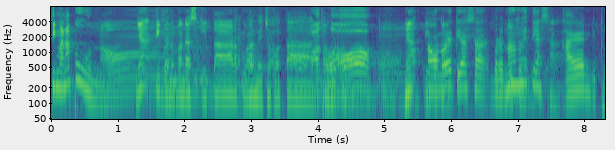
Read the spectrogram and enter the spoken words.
ti mana pun. Oh. Nya ti banda-banda sekitar kurang dicokotan. Contoh. Nya gitu Naon kan. we tiasa berarti. Naon Cun. we tiasa. Kain gitu.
